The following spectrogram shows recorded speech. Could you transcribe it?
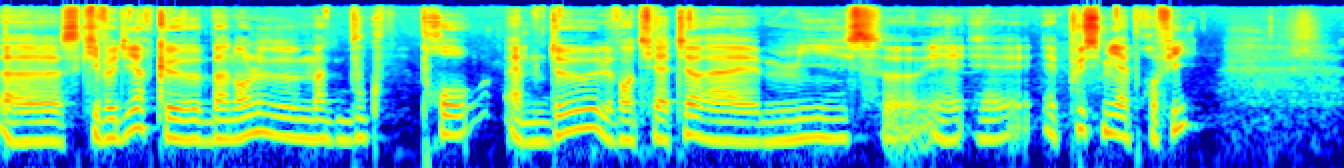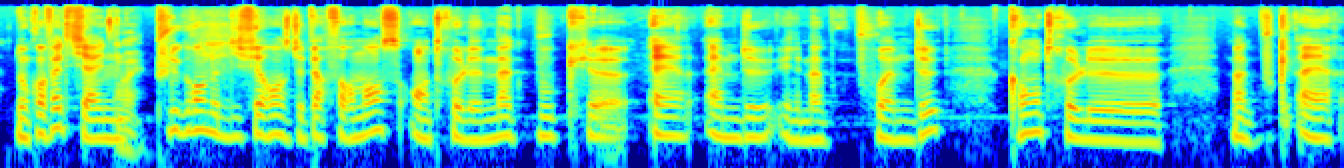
Euh, ce qui veut dire que ben, dans le MacBook Pro M2, le ventilateur est, mis, est, plus mis à profit. Donc en fait, il y a une plus grande différence de performance entre le MacBook euh, Air M2 et le MacBook Pro M2 qu'entre le MacBook Air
